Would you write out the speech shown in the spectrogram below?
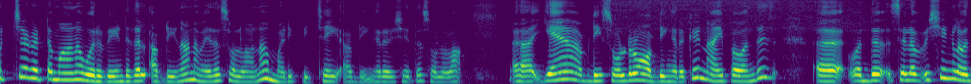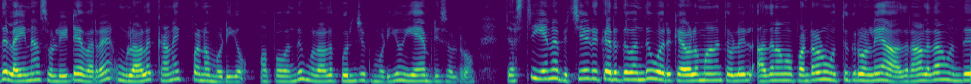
உச்சகட்டமான ஒரு வேண்டுதல் அப்படின்னா நம்ம எதை சொல்லலாம்னா மடிப்பிச்சை அப்படிங்கிற விஷயத்த சொல்லலாம். ஏன் அப்படி சொல்கிறோம் அப்படிங்கிறதுக்கு நான் இப்போ வந்து வந்து சில விஷயங்களை வந்து லைனாக சொல்லிகிட்டே வரேன் உங்களால் கனெக்ட் பண்ண முடியும். அப்போ வந்து உங்களால் புரிஞ்சுக்க முடியும் ஏன் அப்படி சொல்கிறோம் ஜஸ்ட் ஏன்னா பிச்சை எடுக்கிறது வந்து ஒரு கேவலமான தொழில். அதை நம்ம பண்ணுறோன்னு ஒத்துக்கிறோம் இல்லையா? அதனால தான் வந்து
